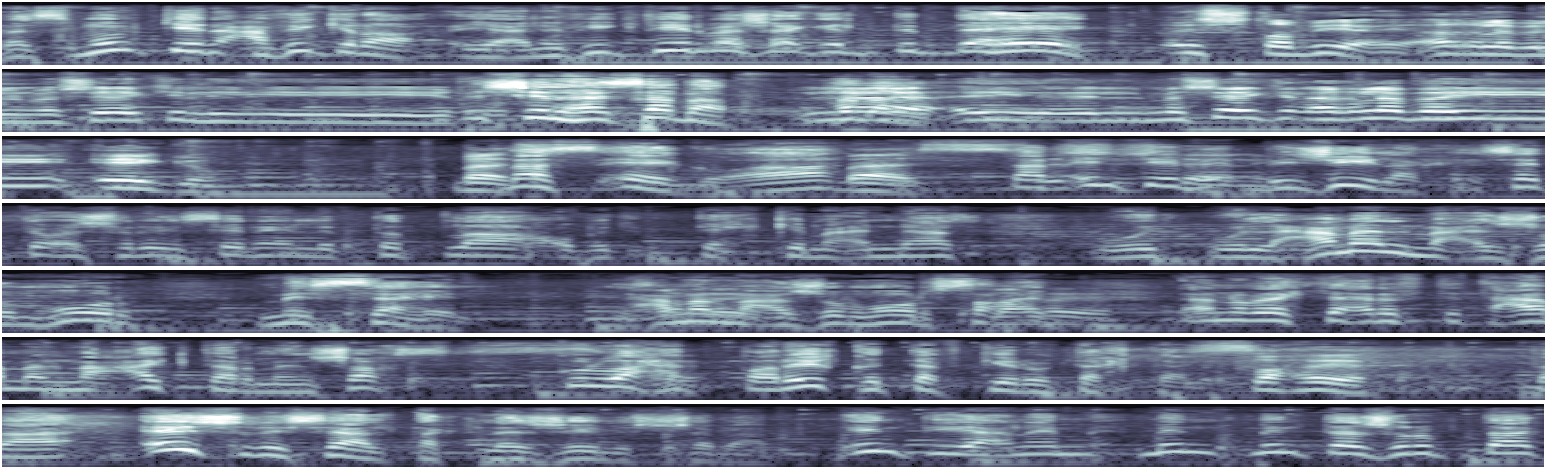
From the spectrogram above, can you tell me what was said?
بس ممكن على فكرة يعني في كثير مشاكل بتبدأ هيك. إيش طبيعي أغلب المشاكل هي فيش لها سبب؟ لا لا هي المشاكل أغلبها هي إيجو. بس. بس إيجو آه بس. طب أنت. بيجي لك 26 سنة اللي بتطلع وبتحكي مع الناس والعمل مع الجمهور مش سهل. العمل صحيح. مع الجمهور صعب. صحيح. لأنه بدك تعرف تتعامل مع أكثر من شخص. كل واحد طريقة تفكيره تختلف. صحيح. فإيش رسالتك لجيل الشباب؟ أنت يعني من من تجربتك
